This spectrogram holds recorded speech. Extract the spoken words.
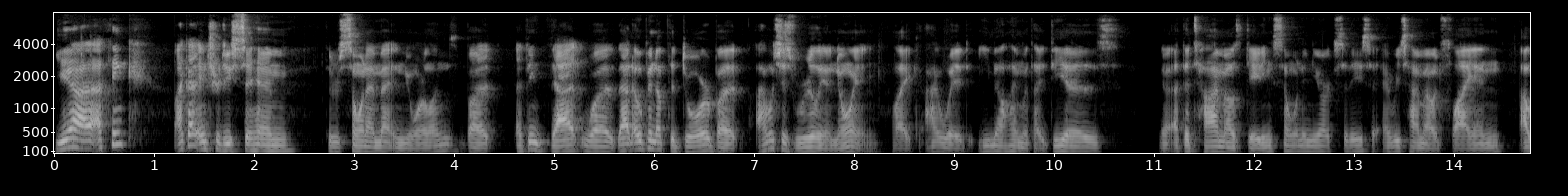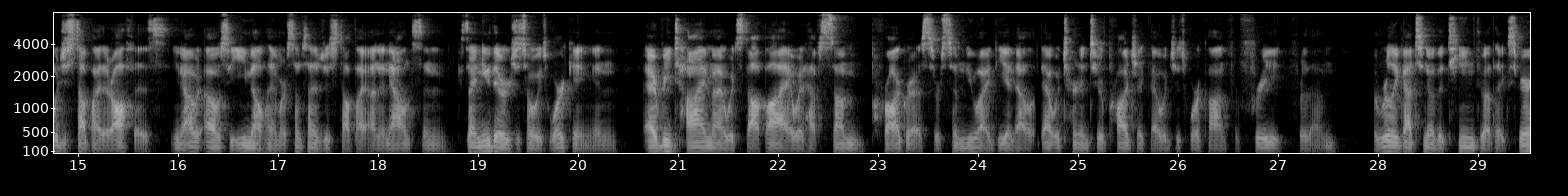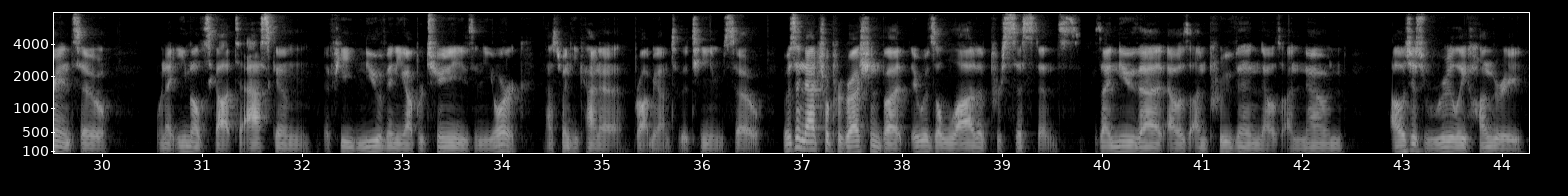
Yeah, I think I got introduced to him through someone I met in New Orleans, but I think that was that opened up the door, but I was just really annoying. Like I would email him with ideas. You know, at the time, I was dating someone in New York City, so every time I would fly in, I would just stop by their office. You know, I would obviously email him, or sometimes just stop by unannounced, and because I knew they were just always working. And every time I would stop by, I would have some progress or some new idea that that would turn into a project that I would just work on for free for them. I really got to know the team throughout the experience. So when I emailed Scott to ask him if he knew of any opportunities in New York, that's when he kind of brought me onto the team. So it was a natural progression, but it was a lot of persistence because I knew that I was unproven, I was unknown. I was just really hungry,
